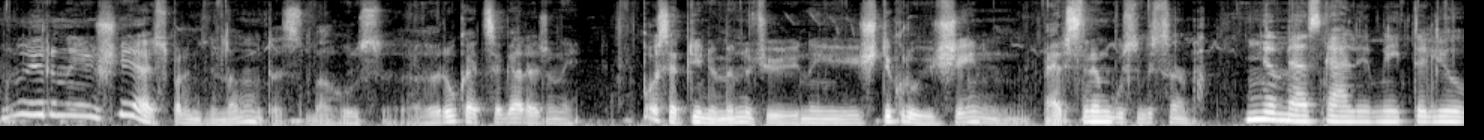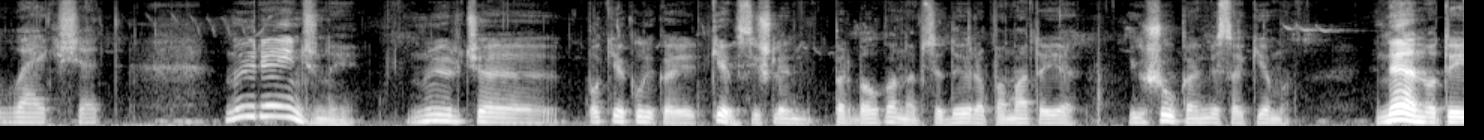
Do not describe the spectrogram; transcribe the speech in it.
Nu ir jinai išėjo, supranti, namų tas bahus, rūka cigarą, žinai. Po septynių minučių jinai iš tikrųjų išeina, persirengus visą. Nu, mes galime į toliau vaikščiot. Nu ir ein, žinai. Nu ir čia po kiek laiko, kiek išlend per balkoną apsidairo, pamato jie iššūkant visą kiemą. Ne, nu tai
